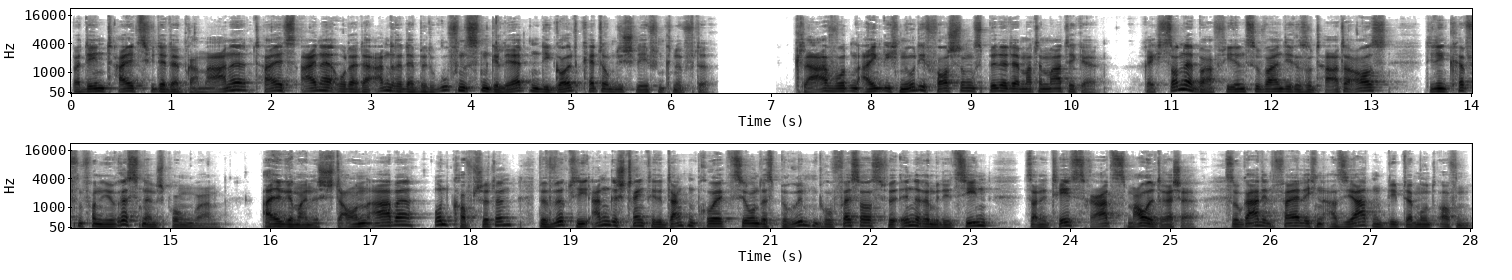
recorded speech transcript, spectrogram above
bei denen teils wieder der Brahmane, teils einer oder der andere der berufensten Gelehrten die Goldkette um die Schläfen knüpfte. Klar wurden eigentlich nur die Vorstellungsbilder der Mathematiker. Recht sonderbar fielen zuweilen die Resultate aus, die den Köpfen von Juristen entsprungen waren. Allgemeines Staunen aber und Kopfschütteln bewirkte die angestrengte Gedankenprojektion des berühmten Professors für innere Medizin, Sanitätsrats Mauldrescher, Sogar den feierlichen Asiaten blieb der Mund offen.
